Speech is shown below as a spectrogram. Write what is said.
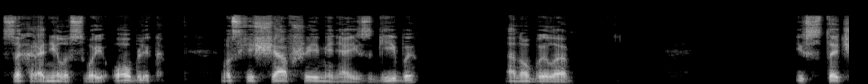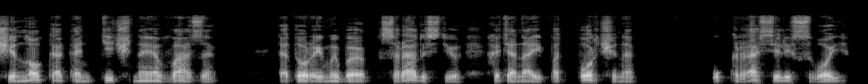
сохранило свой облик, восхищавшие меня изгибы. Оно было источено, как античная ваза, которой мы бы с радостью, хоть она и подпорчена, украсили свой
